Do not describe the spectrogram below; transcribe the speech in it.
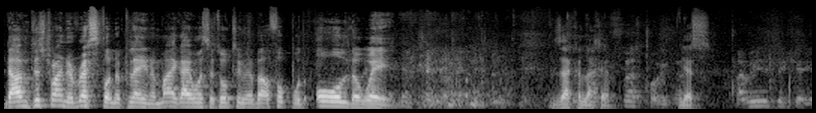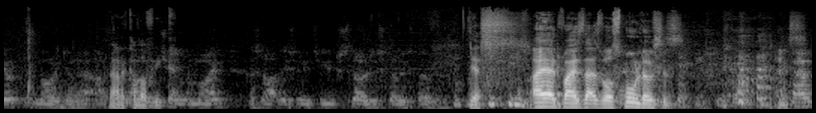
that I'm just trying to rest on the plane and my guy wants to talk to me about football all the way? Jazakallah khair. First point. Uh, yes. I really appreciate your knowledge on that. I think change my mind and start listening to you slowly, slowly, slowly. Yes, I advise that as well, small doses. yes. um,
